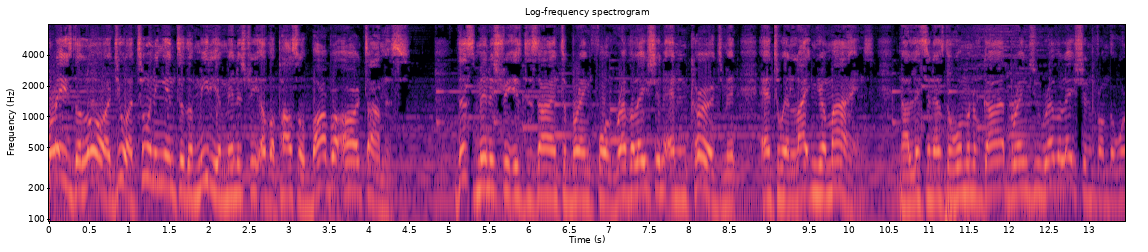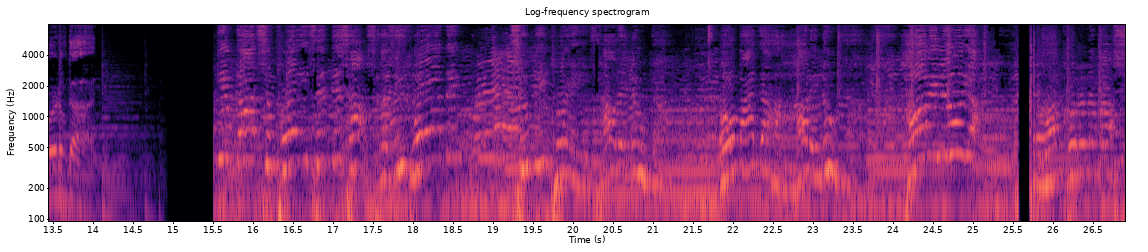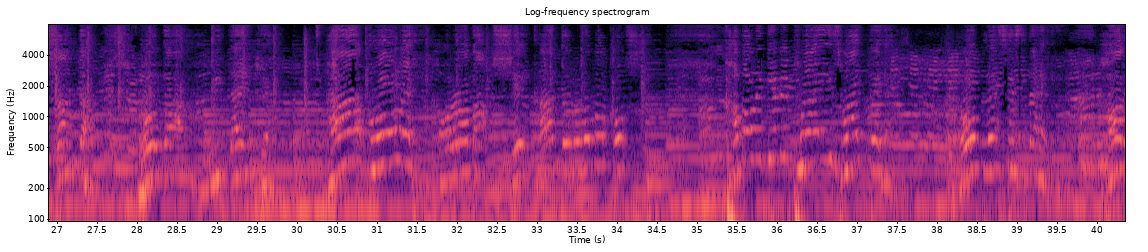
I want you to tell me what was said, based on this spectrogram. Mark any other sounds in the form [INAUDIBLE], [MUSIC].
Praise the Lord. You are tuning into the media ministry of Apostle Barbara R. Thomas. This ministry is designed to bring forth revelation and encouragement and to enlighten your minds. Now, listen as the woman of God brings you revelation from the Word of God. Give God some praise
